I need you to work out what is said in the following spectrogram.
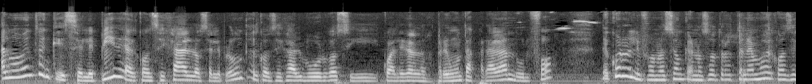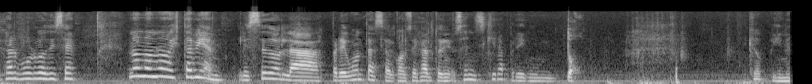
Al momento en que se le pide al concejal o se le pregunta al concejal Burgos y cuáles eran las preguntas para Gandulfo, de acuerdo a la información que nosotros tenemos, el concejal Burgos dice, no, no, no, está bien, le cedo las preguntas al concejal Tonino. O sea, ni siquiera preguntó. ¿Qué opina?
